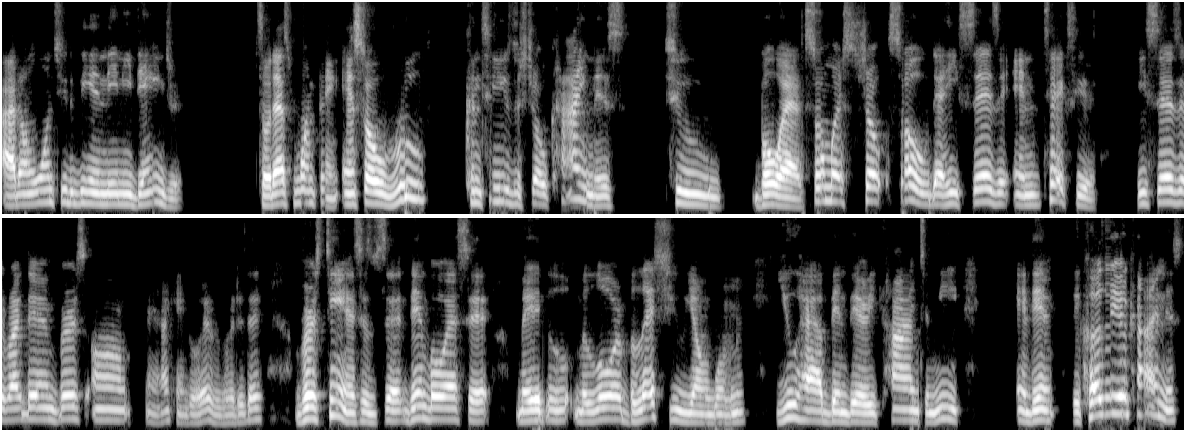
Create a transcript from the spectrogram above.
I don't want you to be in any danger. So that's one thing. And so Ruth continues to show kindness to Boaz, so much so, so that he says it in the text here. He says it right there in verse um man, I can't go everywhere today. Verse 10 it says then Boaz said, May the, the Lord bless you, young woman. You have been very kind to me. And then because of your kindness,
